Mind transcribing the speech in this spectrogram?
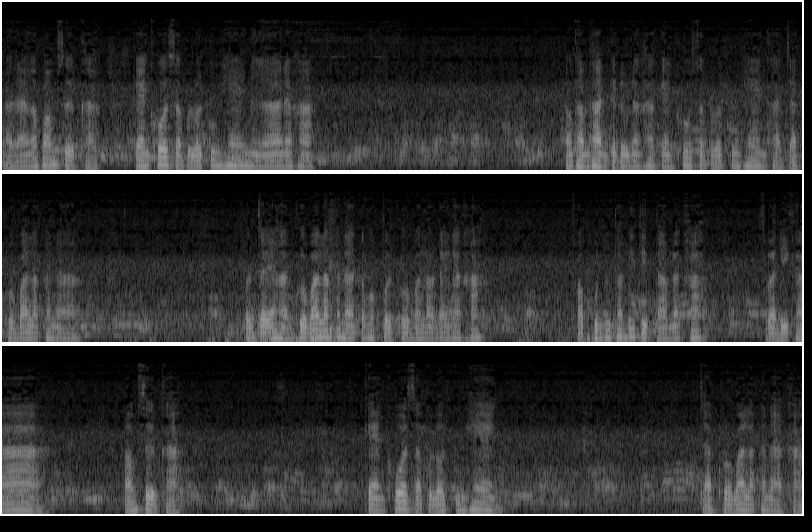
จากนั้นก็พร้อมเสิร์ฟค่ะ แกงคั่วสับปะรดกุ้งแห้งเนื้อนะคะลองทำทานกันดูนะคะ แกงคั่วสับปะรดกุ้งแห้งค่ะ จากครัวบ้านลัคนาสนใจอาหารครัวบ้านลัคนาก็มาเปิดครัวบ้านเราได้นะคะ ขอบคุณทุกท่านที่ติดตามนะคะ สวัสดีค่ะ พร้อมเสิร์ฟค่ะ แกงคั่วสับปะรดกุ้งแห้ง จากครัวบ้านลัคนาค่ะ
